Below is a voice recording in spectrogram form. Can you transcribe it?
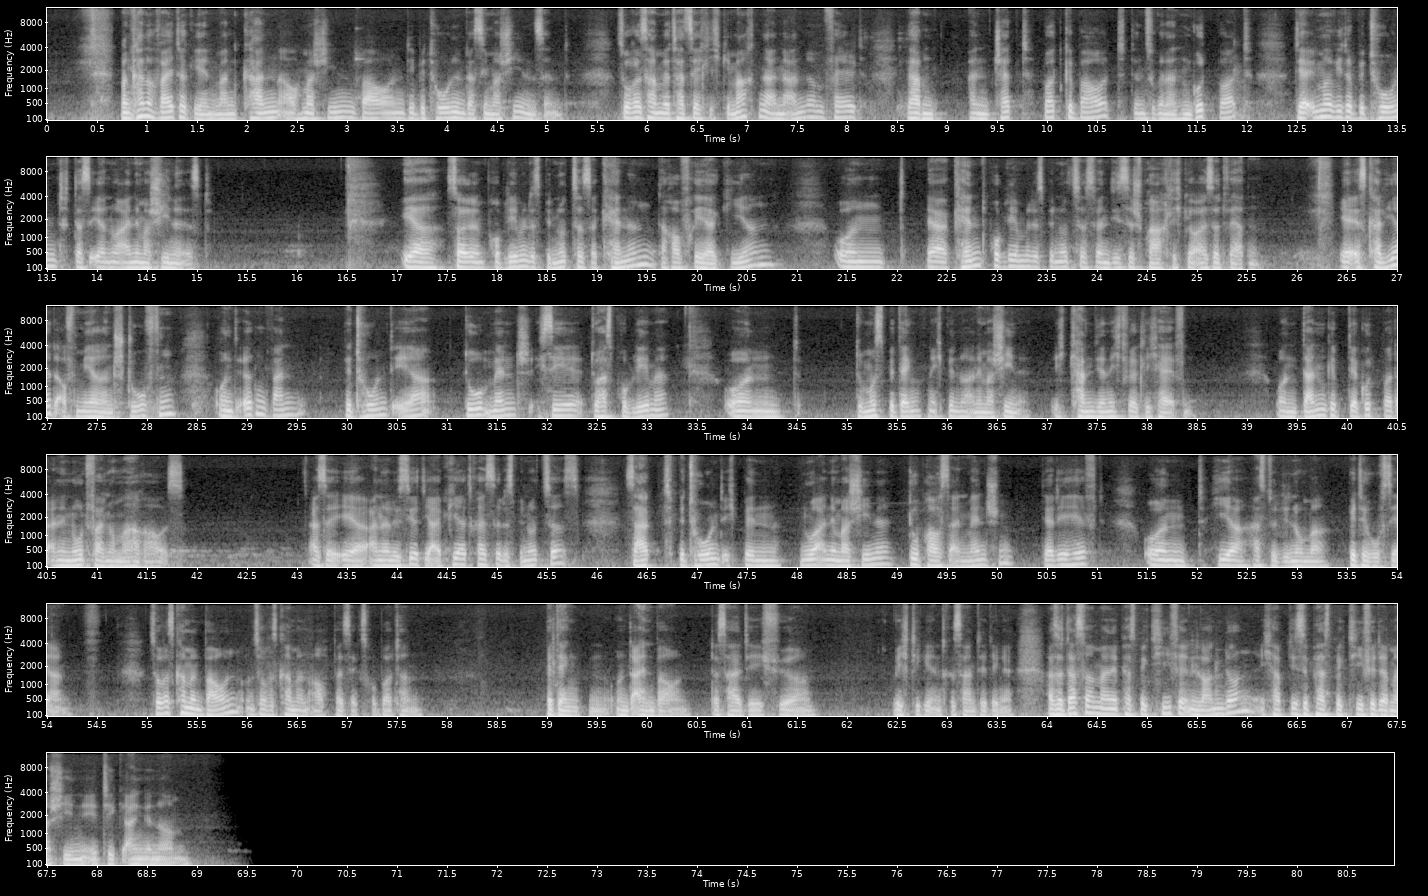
Man kann auch weitergehen. Man kann auch Maschinen bauen, die betonen, dass sie Maschinen sind. Sowas haben wir tatsächlich gemacht in einem anderen Feld. Wir haben einen Chatbot gebaut, den sogenannten Goodbot, der immer wieder betont, dass er nur eine Maschine ist. Er soll Probleme des Benutzers erkennen, darauf reagieren und er erkennt Probleme des Benutzers, wenn diese sprachlich geäußert werden. Er eskaliert auf mehreren Stufen und irgendwann betont er, du Mensch, ich sehe, du hast Probleme und du musst bedenken, ich bin nur eine Maschine. Ich kann dir nicht wirklich helfen. Und dann gibt der Goodbot eine Notfallnummer heraus. Also er analysiert die IP-Adresse des Benutzers, sagt, betont, ich bin nur eine Maschine, du brauchst einen Menschen, der dir hilft und hier hast du die Nummer, bitte ruf sie an. Sowas kann man bauen und sowas kann man auch bei Sexrobotern bedenken und einbauen. Das halte ich für wichtige, interessante Dinge. Also das war meine Perspektive in London. Ich habe diese Perspektive der Maschinenethik eingenommen.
